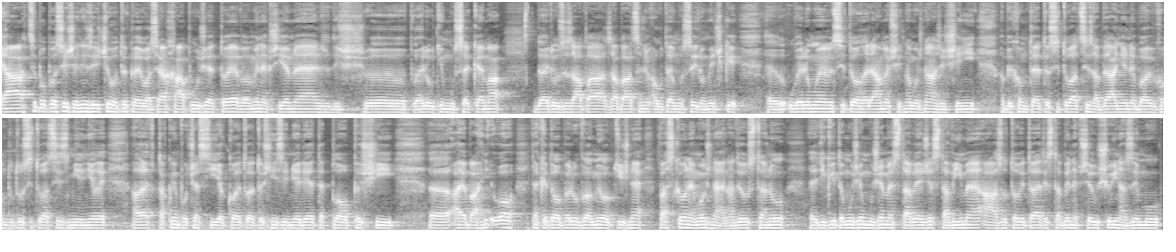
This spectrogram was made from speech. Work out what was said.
já chci poprosit všechny řidiče o trpělivost. Já chápu, že to je velmi nepříjemné, když projedou tím úsekem a dojedou se zabáceným autem, musí do myčky. Uvědomujeme si to, hledáme všechno možná řešení, abychom této situaci zabránili nebo abychom tuto situaci zmírnili, ale v takovém počasí, jako je to letošní zimě, kdy je teplo, prší a je bahnivo, tak je to opravdu velmi obtížné, pasko nemožné. Na druhou stranu díky tomu, že můžeme stavět, že stavíme a zotovitelé ty stavby nepřeušují na zimu,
